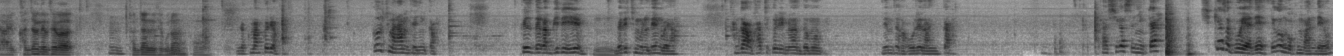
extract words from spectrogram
야, 이 간장 냄새가 응. 간장 냄새구나. 어. 이제 그만 끓여. 끓기만 하면 되니까. 그래서 내가 미리 음. 메리치 물을 낸 거야. 간장하고 같이 끓이면 너무 냄새가 오래 나니까. 다 식었으니까 식혀서 부어야 돼. 뜨거운 거 부으면 안 돼요.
